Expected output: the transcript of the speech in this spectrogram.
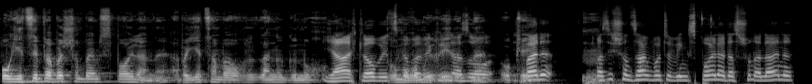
Oh, jetzt sind wir aber schon beim Spoilern, ne? Aber jetzt haben wir auch lange genug. Ja, ich glaube, jetzt können wir wirklich, geredet, also, ne? Okay. ich meine, was ich schon sagen wollte wegen Spoiler, das schon alleine,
